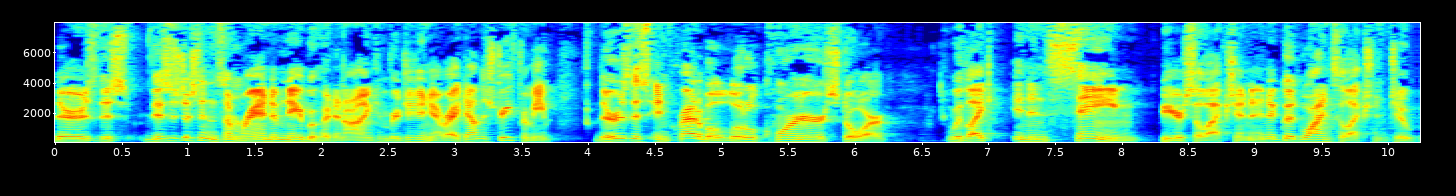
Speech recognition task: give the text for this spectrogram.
there's this. This is just in some random neighborhood in Arlington, Virginia. Right down the street from me, there's this incredible little corner store with like an insane beer selection and a good wine selection too.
